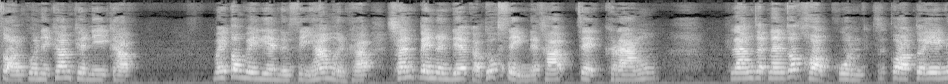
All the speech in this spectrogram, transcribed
สอนคุณในค่ำคืนนี้ครับ ไม่ต้องไปเรียนถึงสี่ห้าหมื่นครับ ฉันเป็นหนึ่งเดียวกับทุกสิ่งนะครับเจ็ดครั้ง หลังจากนั้นก็ขอบคุณกอดตัวเองแ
